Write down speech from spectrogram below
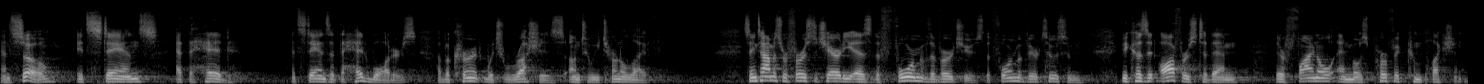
And so it stands at the head. It stands at the headwaters of a current which rushes unto eternal life. St. Thomas refers to charity as the form of the virtues, the forma virtutum, because it offers to them their final and most perfect complexion.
